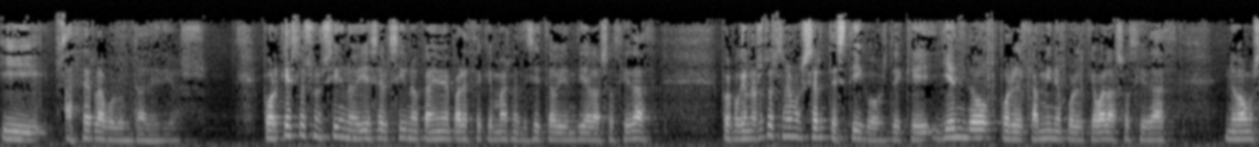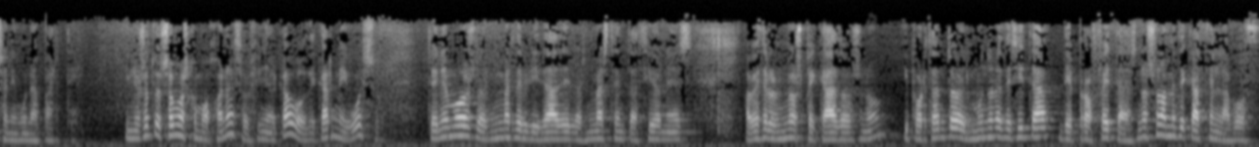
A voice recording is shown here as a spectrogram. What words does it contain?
Y hacer la voluntad de Dios. Porque esto es un signo y es el signo que a mí me parece que más necesita hoy en día la sociedad. Pues porque nosotros tenemos que ser testigos de que yendo por el camino por el que va la sociedad no vamos a ninguna parte. Y nosotros somos como Jonás, al fin y al cabo, de carne y hueso. Tenemos las mismas debilidades, las mismas tentaciones, a veces los mismos pecados, ¿no? Y por tanto el mundo necesita de profetas, no solamente que hacen la voz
